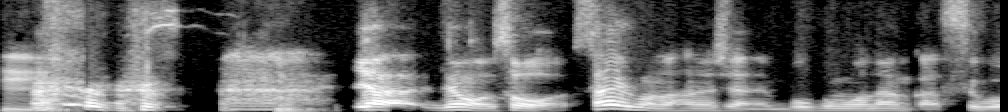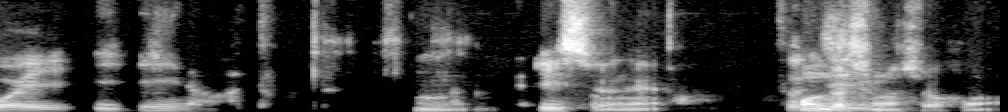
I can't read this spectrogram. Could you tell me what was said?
うん。や、でもそう、最後の話はね、僕もなんかすごいいいいいなとうんいいっすよね本出しましょう本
